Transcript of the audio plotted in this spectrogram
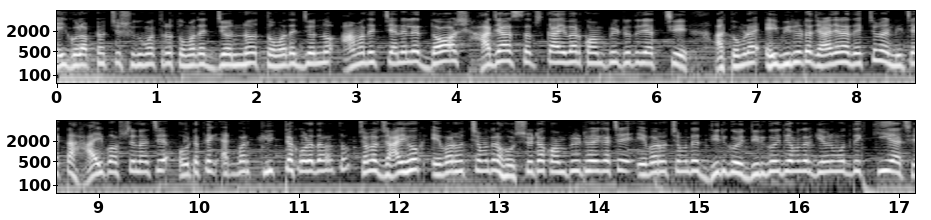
এই গোলাপটা হচ্ছে শুধুমাত্র তোমাদের জন্য তোমাদের জন্য আমাদের চ্যানেলে দশ হাজার সাবস্ক্রাইবার কমপ্লিট হতে যাচ্ছে। আর তোমরা এই ভিডিওটা যারা যারা দেখছ না, নিচে একটা হাইপ অপশন আছে, ওটাতে একবার ক্লিকটা করে দাও তো। চলো যাই হোক, এবার হচ্ছে আমাদের হস্যটা কমপ্লিট হয়ে গেছে। এবার হচ্ছে আমাদের দীর্ঘই দীর্ঘই দিয়ে আমাদের গেমের মধ্যে কি আছে?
